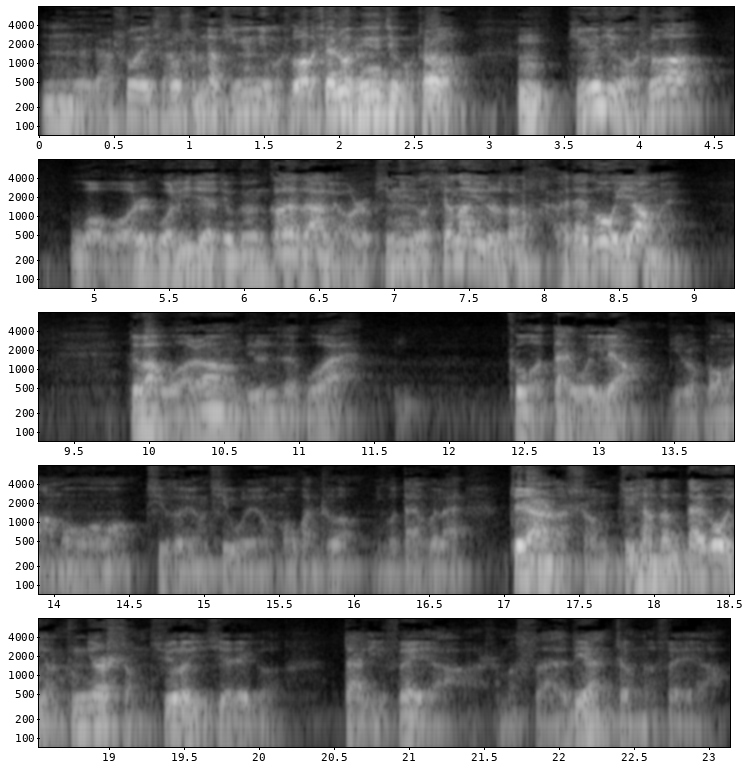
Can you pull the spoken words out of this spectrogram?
嗯，给大家说一下。说什么叫平行进口车吧？先说平行进口车啊吧。嗯，平行进口车，我我我理解就跟刚才咱俩聊是平行进口，相当于就是咱们海外代购一样呗，对吧？我让比如你在国外给我带过一辆，比如说宝马某某某七四零、七五零某款车，你给我带回来，这样呢省就像咱们代购一样，中间省去了一些这个代理费啊、什么四 S 店挣的费啊、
